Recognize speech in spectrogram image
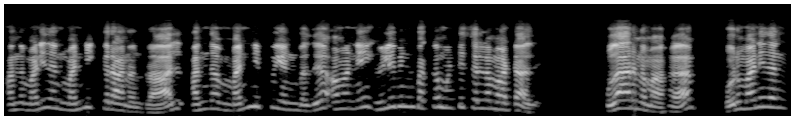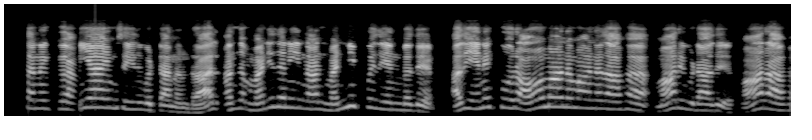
அந்த மனிதன் மன்னிக்கிறான் என்றால் அந்த மன்னிப்பு என்பது அவனை இழிவின் பக்கம் விட்டு செல்ல மாட்டாது. உதாரணமாக ஒரு மனிதன் தனக்கு அநியாயம் செய்து விட்டான் என்றால் அந்த மனிதனை நான் மன்னிப்பது என்பது அது எனக்கு ஒரு அவமானமானதாக மாறிவிடாது மாறாக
